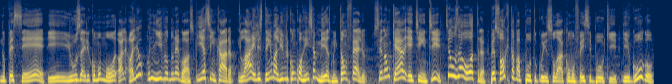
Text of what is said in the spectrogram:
no PC e usa ele como mo... Olha, olha o nível do negócio. E assim, cara, lá eles têm uma livre concorrência mesmo. Então, velho, você não quer AT&T, você usa outra. O pessoal que tava puto com isso lá, como Facebook e Google,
